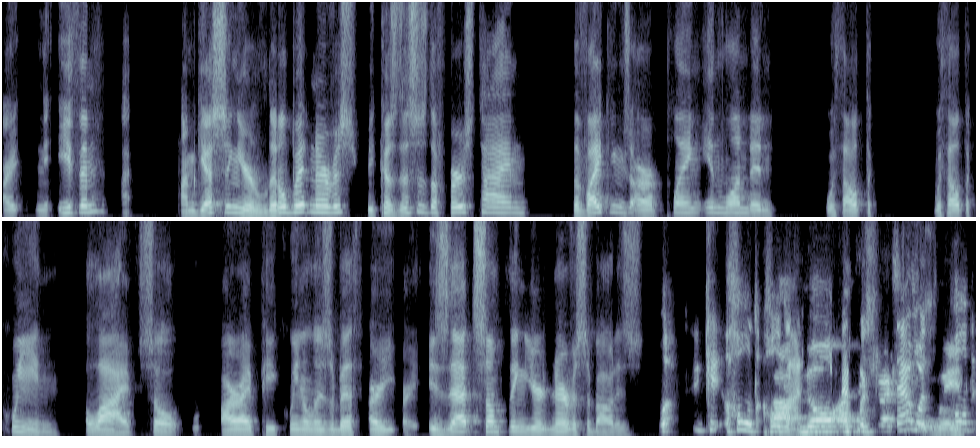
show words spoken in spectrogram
are Ethan. I, I'm guessing you're a little bit nervous because this is the first time the Vikings are playing in London without the without the Queen alive. So R.I.P. Queen Elizabeth. Are, you- are is that something you're nervous about? Is Well, okay, hold hold Uh, on. No, I that think was that was hold,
